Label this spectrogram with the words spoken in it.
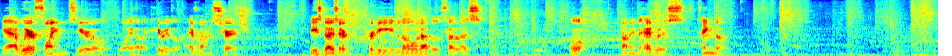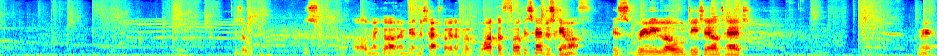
Yeah, we're fine. Zero YI. Here we go. Everyone's charge. These guys are pretty low level fellas. Oh, caught me in the head with his thing though. There's a... There's, oh my god, I'm getting attacked by like a What the fuck? His head just came off. His really low detailed head. Come here.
